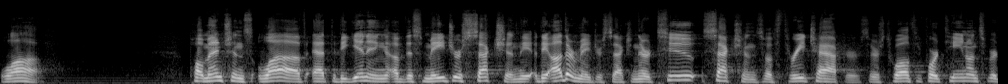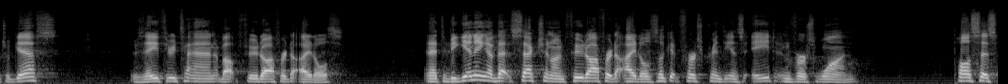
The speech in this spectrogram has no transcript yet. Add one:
love. Paul mentions love at the beginning of this major section, the, the other major section. There are two sections of three chapters there's 12 through 14 on spiritual gifts, there's 8 through 10 about food offered to idols. And at the beginning of that section on food offered to idols, look at 1 Corinthians 8 and verse 1. Paul says,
